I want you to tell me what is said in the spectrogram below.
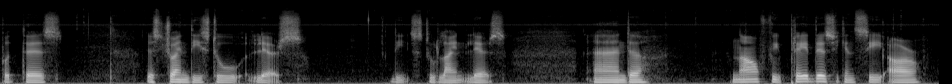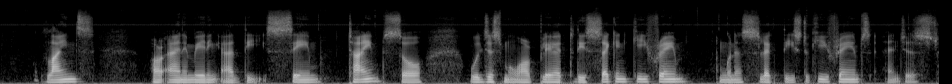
put this just join these two layers these two line layers. And uh, now if we play this you can see our lines are animating at the same time. So we'll just move our playhead to the second keyframe. I'm gonna select these two keyframes and just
